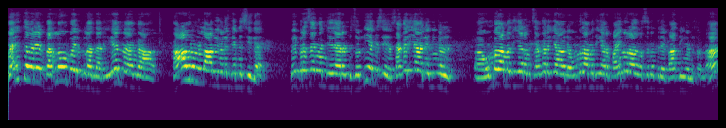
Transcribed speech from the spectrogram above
மறித்தவரே பரலவம் போயிருக்கலாம் தானே. ஏன் அங்க காவலுள்ள ஆவிகளுக்கு என்ன செய்தார்? போய் பிரசங்கம் செய்தார்னு சொல்லி என்ன செய்ய சகரியாவில் நீங்கள் ஒன்பதாம் அதிகாரம் சகரியாவில் ஒன்பதாம் அதிகாரம் பதினோராவது வசனத்திலே பார்த்தீங்கன்னு சொன்னால்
